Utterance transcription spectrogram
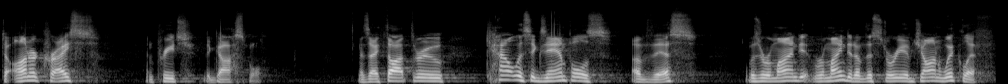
to honor Christ and preach the gospel. As I thought through countless examples of this. I was reminded, reminded of the story of John Wycliffe,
